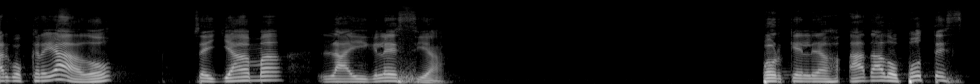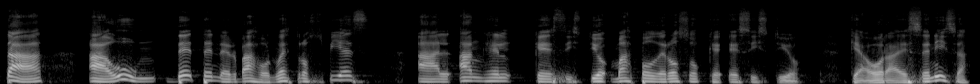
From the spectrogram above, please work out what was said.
algo creado se llama la iglesia porque le ha dado potestad aún de tener bajo nuestros pies al ángel que existió, más poderoso que existió, que ahora es ceniza,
